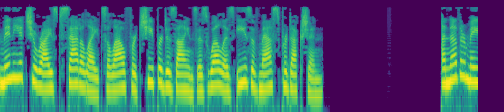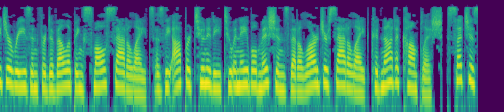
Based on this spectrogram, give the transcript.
Miniaturized satellites allow for cheaper designs as well as ease of mass production. Another major reason for developing small satellites is the opportunity to enable missions that a larger satellite could not accomplish, such as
